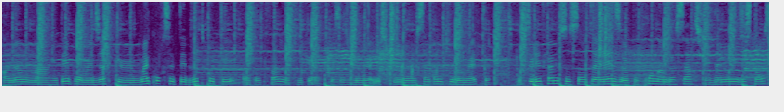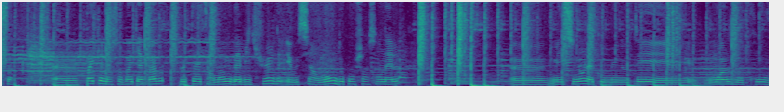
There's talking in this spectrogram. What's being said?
Un homme m'a arrêté pour me dire que ma course était de l'autre côté, en tant que femme en tout cas, que si je devais aller sur une 50 km. Pour que les femmes se sentent à l'aise pour prendre un dossard sur des longues distances, euh, pas qu'elles n'en soient pas capables, peut-être un manque d'habitude et aussi un manque de confiance en elles. Euh, mais sinon, la communauté est, moi, je trouve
